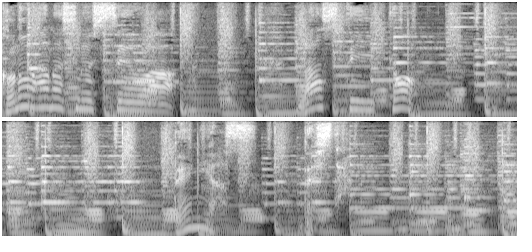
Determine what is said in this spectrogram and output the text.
この話の視線はラスティとレニアスでした。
